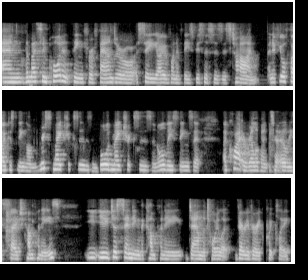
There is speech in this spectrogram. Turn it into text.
And the most important thing for a founder or a CEO of one of these businesses is time. And if you're focusing on risk matrices and board matrices and all these things that are quite irrelevant to early stage companies, you're just sending the company down the toilet very, very quickly.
